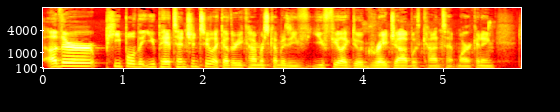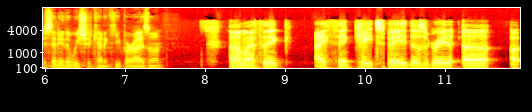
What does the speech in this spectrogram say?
other people that you pay attention to, like other e-commerce companies, you you feel like do a great job with content marketing. Just any that we should kind of keep our eyes on. Um, I think I think Kate Spade does a great uh, a,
